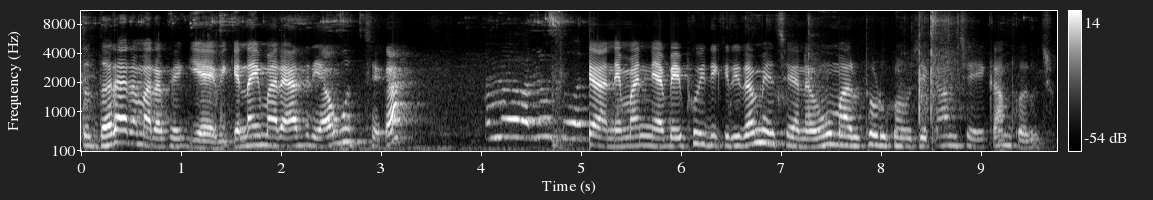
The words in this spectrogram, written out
તો ધરાર અમારા ભેગી આવી કે નહીં મારે આદરી આવવું જ છે કા? અને માન્યા બે ફૂઈ દીકરી રમે છે અને હું મારું થોડું ઘણું જે કામ છે એ કામ કરું છું.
